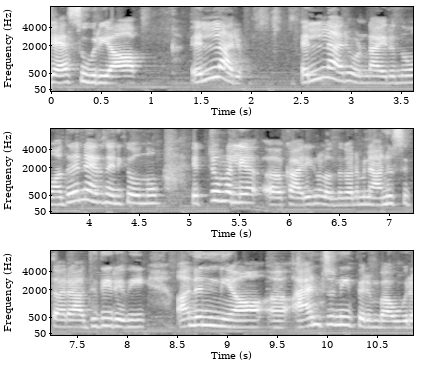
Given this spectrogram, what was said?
ജയസൂര്യ എല്ലാവരും എല്ലാവരും ഉണ്ടായിരുന്നു. അത് തന്നെയായിരുന്നു എനിക്ക് തോന്നുന്നു ഏറ്റവും വലിയ കാര്യങ്ങളൊന്നും. കാരണം പിന്നെ അനുസിത്താര അതിഥി രവി അനന്യ ആന്റണി പെരുമ്പാവൂർ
